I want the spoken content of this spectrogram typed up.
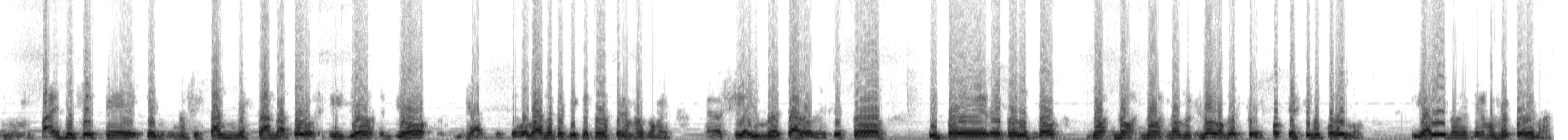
mm, parece ser que, nos están mezclando a todos y yo, yo, mira, te vuelvo a repetir que todos tenemos que comer, pero si hay un mercado de cierto tipo de, producto, no, no, no, no, no lo mezcle, porque es que no podemos. Y ahí es donde tenemos el problema.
